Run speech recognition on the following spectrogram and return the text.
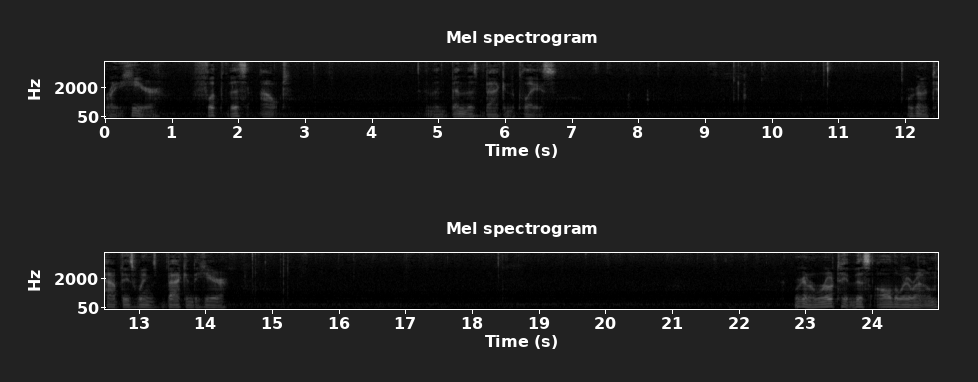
right here, flip this out and then bend this back into place. We're going to tap these wings back into here. We're going to rotate this all the way around.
